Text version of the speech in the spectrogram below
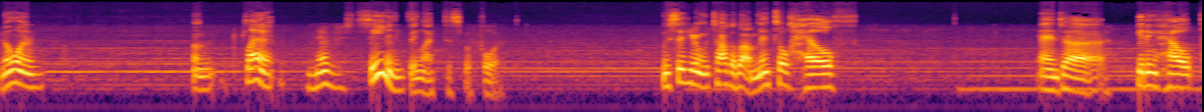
No one on the planet never seen anything like this before. We sit here and we talk about mental health and uh, getting help.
